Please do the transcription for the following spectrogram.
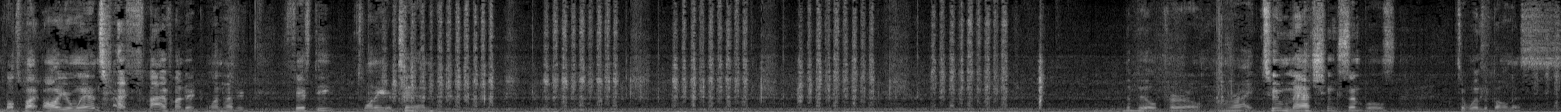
Multiply all your wins by 500, 150, 20, or 10. The Bill Pearl. All right, two matching symbols to win the bonus.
